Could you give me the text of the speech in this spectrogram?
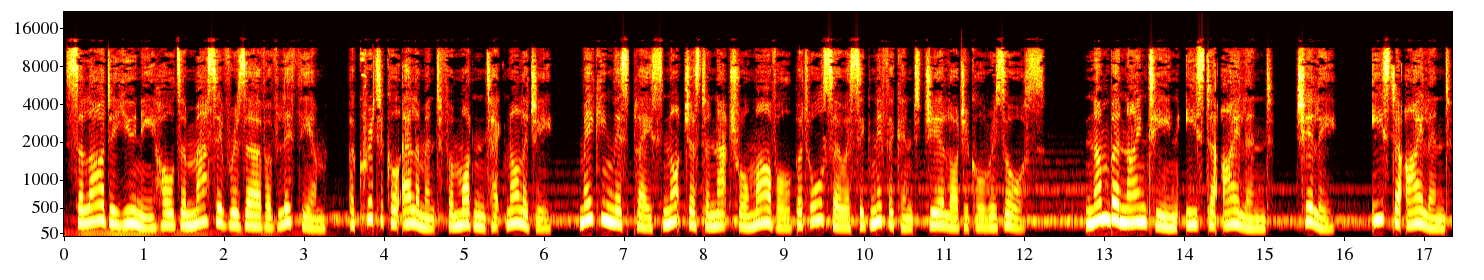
Salar de Uyuni holds a massive reserve of lithium, a critical element for modern technology, making this place not just a natural marvel but also a significant geological resource. Number 19 Easter Island, Chile. Easter Island,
